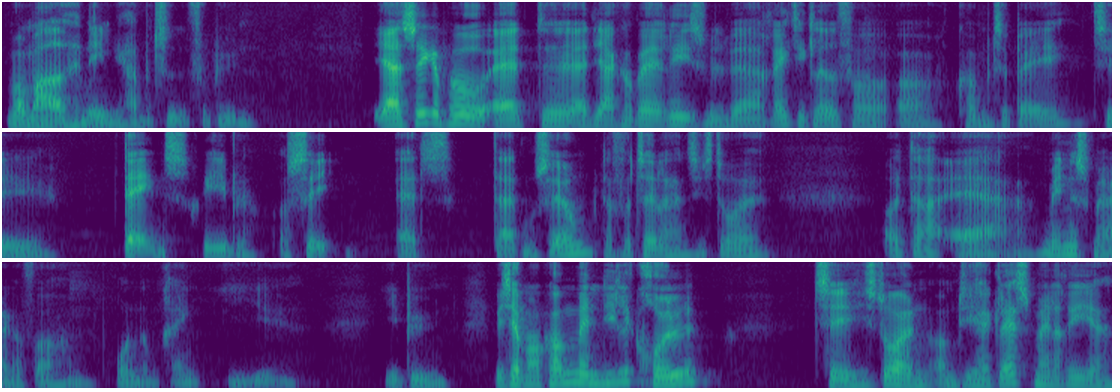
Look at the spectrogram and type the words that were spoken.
hvor meget han egentlig har betydet for byen. Jeg er sikker på, at, øh, at Jacob A. Ries vil være rigtig glad for at komme tilbage til dagens Ribe og se, at der er et museum, der fortæller hans historie, og der er mindesmærker for ham rundt omkring i, øh, i byen. Hvis jeg må komme med en lille krølle til historien om de her glasmalerier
